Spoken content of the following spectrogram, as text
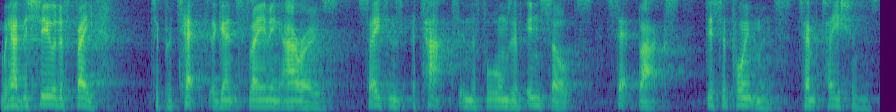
We have the shield of faith to protect against flaming arrows, Satan's attacks in the forms of insults, setbacks, disappointments, temptations.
